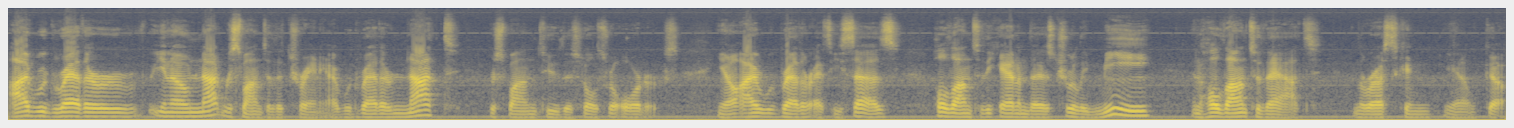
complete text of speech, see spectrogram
I would rather you know not respond to the training. I would rather not respond to the social orders. You know I would rather as he says hold on to the atom that is truly me and hold on to that and the rest can you know go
